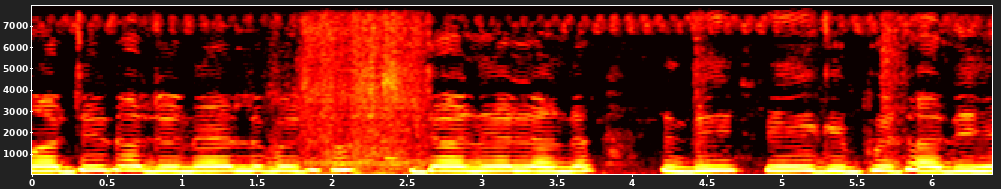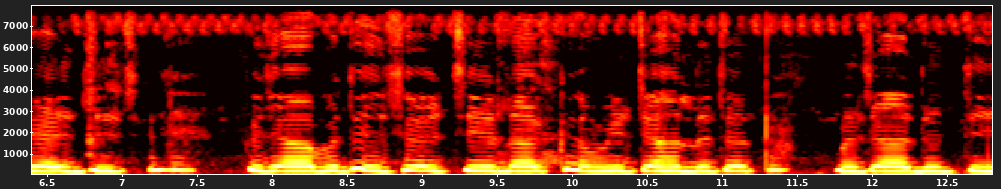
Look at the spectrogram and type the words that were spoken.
ماجد دا بچ وظیفہ جانیا جانا دی ایک اپتا دی ہے جس نے پنجاب دیشا چھ لاکھ کمی جہالت مچا دیتی۔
